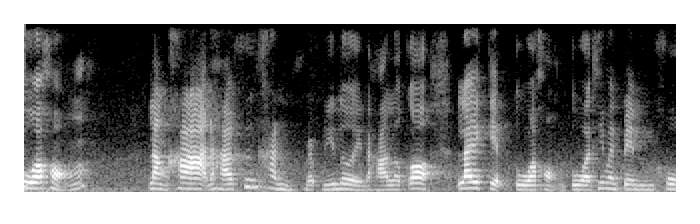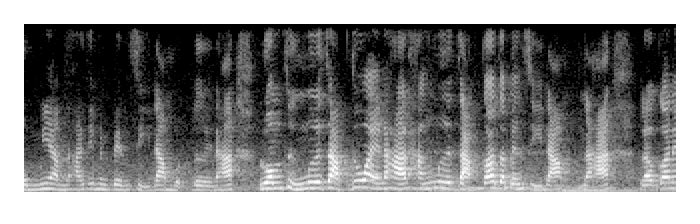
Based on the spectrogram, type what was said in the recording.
ตัวของ หลังคานะคะครึ่งคันแบบนี้เลยนะคะ แล้วก็ไล่เก็บตัวของตัวที่มันเป็นโครเมียมนะคะ ที่มันเป็นสีดำหมดเลยนะคะ รวมถึงมือจับด้วยนะคะ ทั้งมือจับก็จะเป็นสีดำนะคะ แล้วก็ใน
